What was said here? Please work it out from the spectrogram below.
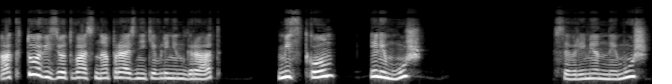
«А кто везет вас на праздники в Ленинград? Местком или муж?» Современный муж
